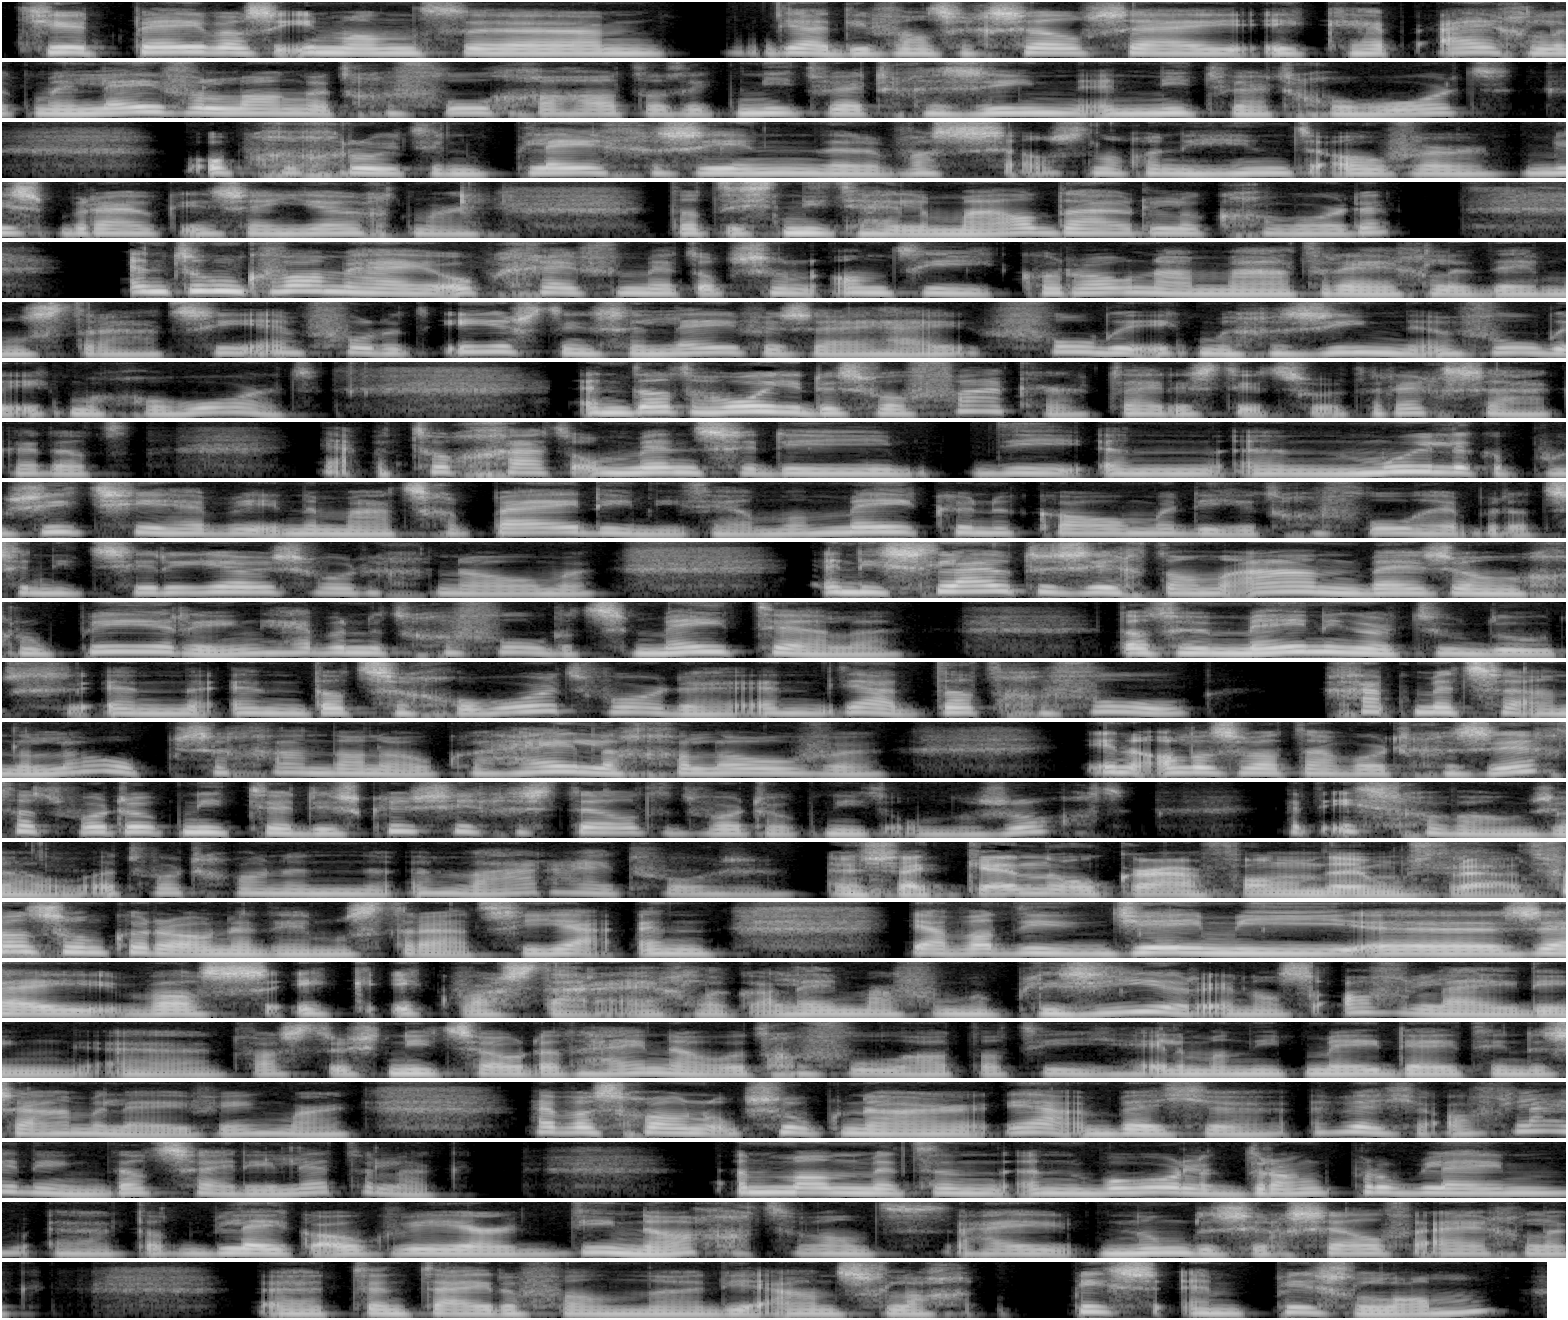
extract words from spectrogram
Geert P. was iemand uh, ja, die van zichzelf zei: Ik heb eigenlijk mijn leven lang het gevoel gehad dat ik niet werd gezien en niet werd gehoord. Opgegroeid in een pleeggezin. Er was zelfs nog een hint over misbruik in zijn jeugd, maar dat is niet helemaal duidelijk geworden. En toen kwam hij op een gegeven moment op zo'n anti-corona-maatregelen demonstratie. En voor het eerst in zijn leven, zei hij, voelde ik me gezien en voelde ik me gehoord. En dat hoor je dus wel vaker tijdens dit soort rechtszaken. Dat ja, het toch gaat om mensen die, die een, een moeilijke positie hebben in de maatschappij. Die niet helemaal mee kunnen komen. Die het gevoel hebben dat ze niet serieus worden genomen. En die sluiten zich dan aan bij zo'n groepering. Hebben het gevoel dat ze meetellen dat hun mening ertoe doet en, en dat ze gehoord worden. En ja, dat gevoel gaat met ze aan de loop. Ze gaan dan ook heilig geloven in alles wat daar wordt gezegd. Dat wordt ook niet ter discussie gesteld, het wordt ook niet onderzocht. Het is gewoon zo. Het wordt gewoon een, een waarheid voor ze. En zij kennen elkaar van een demonstratie? Van zo'n coronademonstratie, ja. En ja, wat die Jamie uh, zei was, ik, ik was daar eigenlijk alleen maar voor mijn plezier en als afleiding. Uh, het was dus niet zo dat hij nou het gevoel had dat hij helemaal niet meedeed in de samenleving. Maar hij was gewoon op zoek naar ja, een, beetje, een beetje afleiding. Dat zei hij letterlijk. Een man met een, een behoorlijk drankprobleem. Uh, dat bleek ook weer die nacht, want hij noemde zichzelf eigenlijk uh, ten tijde van uh, die aanslag pis en pislam.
